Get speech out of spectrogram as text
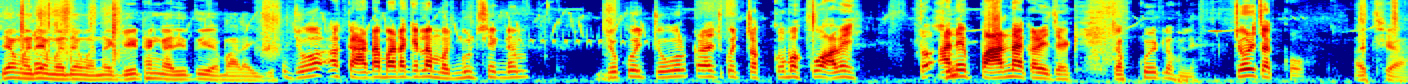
જેમ જેમ જેમ ગેટ હંગાજી તું બાર આવી ગયું. જો આ કાંટા બાટા કેટલા મજબૂત છે એકદમ. જો કોઈ ચોર કદાચ કોઈ ચક્કો બક્કો આવે તો આને પાર ના કરી શકે. ચક્કો એટલે હું લે? ચોર ચક્કો. અચ્છા.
